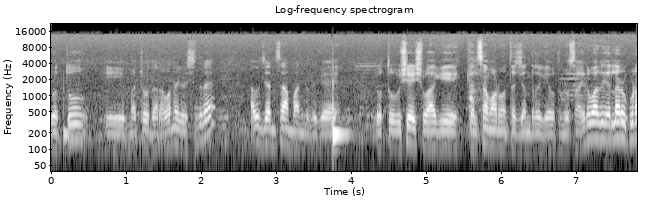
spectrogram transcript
ಇವತ್ತು ಈ ಮೆಟ್ರೋ ದರವನ್ನು ಇಳಿಸಿದರೆ ಅದು ಜನಸಾಮಾನ್ಯರಿಗೆ ಇವತ್ತು ವಿಶೇಷವಾಗಿ ಕೆಲಸ ಮಾಡುವಂಥ ಜನರಿಗೆ ಇವತ್ತು ದಿವಸ ಇರುವ ಎಲ್ಲರೂ ಕೂಡ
